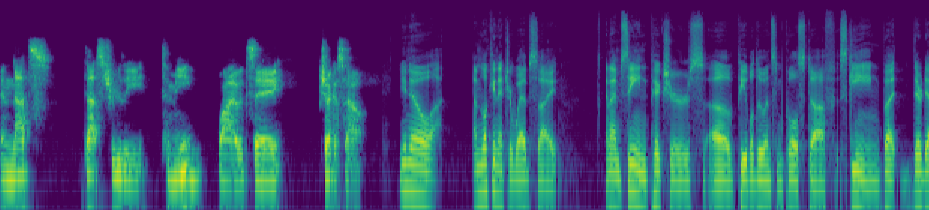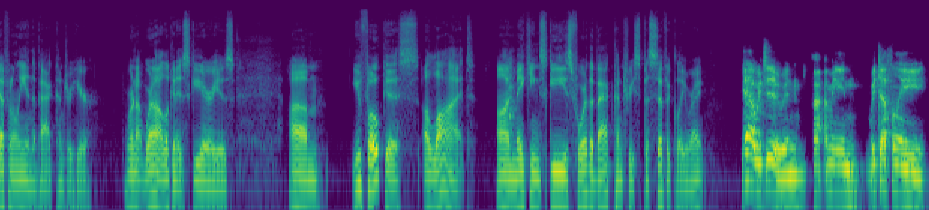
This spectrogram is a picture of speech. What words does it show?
and that's that's truly to me why I would say check us out. You know, I'm looking at your website and I'm seeing pictures of people doing some cool stuff skiing, but they're definitely in the backcountry here. We're not we're not looking at ski areas. Um, you focus a lot on making skis for the backcountry specifically, right? Yeah, we do, and I mean, we definitely,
